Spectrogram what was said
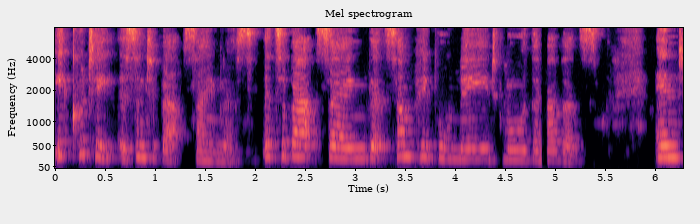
equity isn't about sameness. It's about saying that some people need more than others. And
